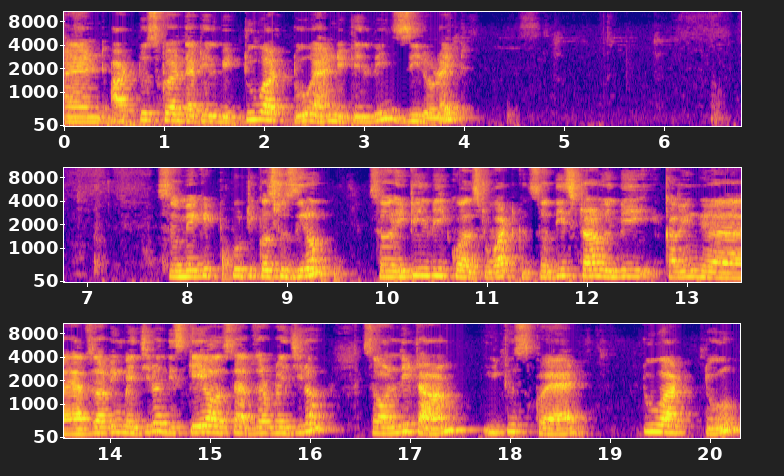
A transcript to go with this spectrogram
and r2 square that will be 2 r2 and it will be 0 right? So make it put equals to 0 so it will be equals to what? So this term will be coming uh, absorbing by 0 this k also absorbed by 0 so only term e2 square 2r2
